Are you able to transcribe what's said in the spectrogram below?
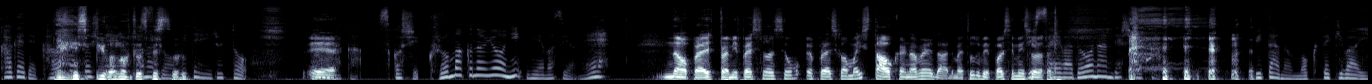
ざまな一面がありますが、陰で観察している Espionando outras 彼女を pessoas. 見ていると、なん É. だか少し黒幕のように見えますよね。 Não, pra, pra mim parece que, ela ser um- parece que ela é uma stalker, na verdade. Mas tudo bem, pode ser 実 mentora 際 também. はどうなんでしょうか。ビタの目的は一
